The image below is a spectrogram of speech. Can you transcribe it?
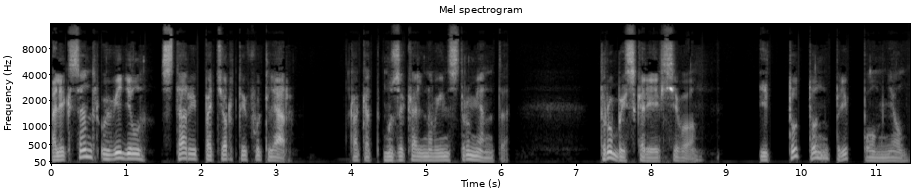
Александр увидел старый потертый футляр, как от музыкального инструмента. Трубы, скорее всего. Тут он припомнил.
